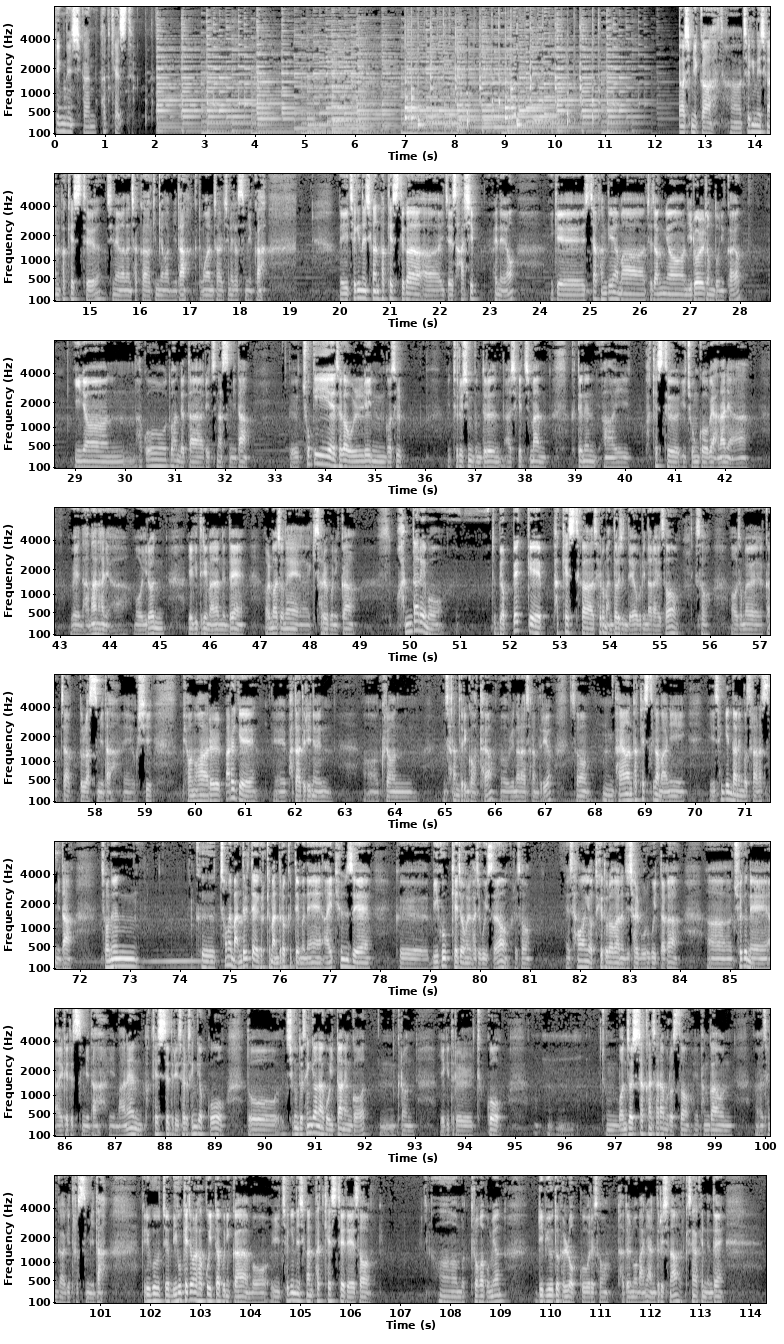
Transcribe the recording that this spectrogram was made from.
책 읽는 시간 팟캐스트. 안녕하십니까. 어, 책 읽는 시간 팟캐스트 진행하는 작가 김영아입니다. 그동안 잘 지내셨습니까? 네, 이책 읽는 시간 팟캐스트가 어, 이제 40회네요. 이게 시작한 게 아마 재작년 1월 정도니까요. 2년하고 또 한 몇 달이 지났습니다. 그 초기에 제가 올린 것을 들으신 분들은 아시겠지만 그때는 아, 이 팟캐스트 이 좋은 거 왜 안 하냐, 왜 나만 하냐, 뭐 이런 얘기들이 많았는데 얼마 전에 기사를 보니까 한 달에 뭐 몇백 개의 팟캐스트가 새로 만들어진대요 우리나라에서 그래서 어, 정말 깜짝 놀랐습니다. 예, 역시 변화를 빠르게 예, 받아들이는 어, 그런 사람들인 것 같아요. 어, 우리나라 사람들이요. 그래서 음, 다양한 팟캐스트가 많이 생긴다는 것을 알았습니다. 저는 그 처음에 만들 때 그렇게 만들었기 때문에 아이튠즈에 그 미국 계정을 가지고 있어요. 그래서 상황이 어떻게 돌아가는지 잘 모르고 있다가 어, 최근에 알게 됐습니다. 많은 팟캐스트들이 새로 생겼고 또 지금도 생겨나고 있다는 것 음, 그런 얘기들을 듣고 음, 좀 먼저 시작한 사람으로서 반가운 어, 생각이 들었습니다. 그리고 이제 미국 계정을 갖고 있다 보니까 뭐 이 책 읽는 시간 팟캐스트에 대해서 어 뭐 들어가 보면 리뷰도 별로 없고 그래서 다들 뭐 많이 안 들으시나 그렇게 생각했는데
